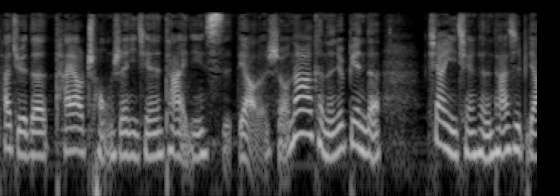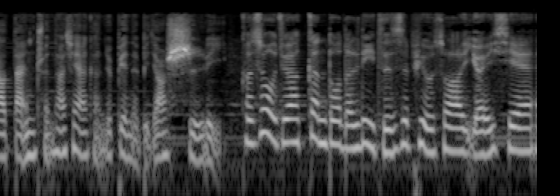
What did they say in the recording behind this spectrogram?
他觉得他要重生，以前他已经死掉的时候，那他可能就变得。像以前可能他是比较单纯，他现在可能就变得比较势利。可是我觉得更多的例子是，譬如说有一些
